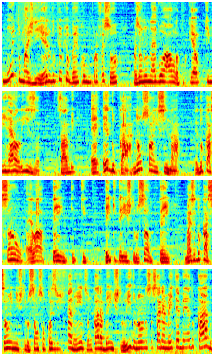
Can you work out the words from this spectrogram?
muito mais dinheiro do que o que eu ganho como professor. Mas eu não nego aula, porque é o que me realiza, sabe? É educar, não só ensinar. Educação, ela tem, tem, tem que ter instrução? Tem. Mas educação e instrução são coisas diferentes. Um cara bem instruído não necessariamente é bem educado.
